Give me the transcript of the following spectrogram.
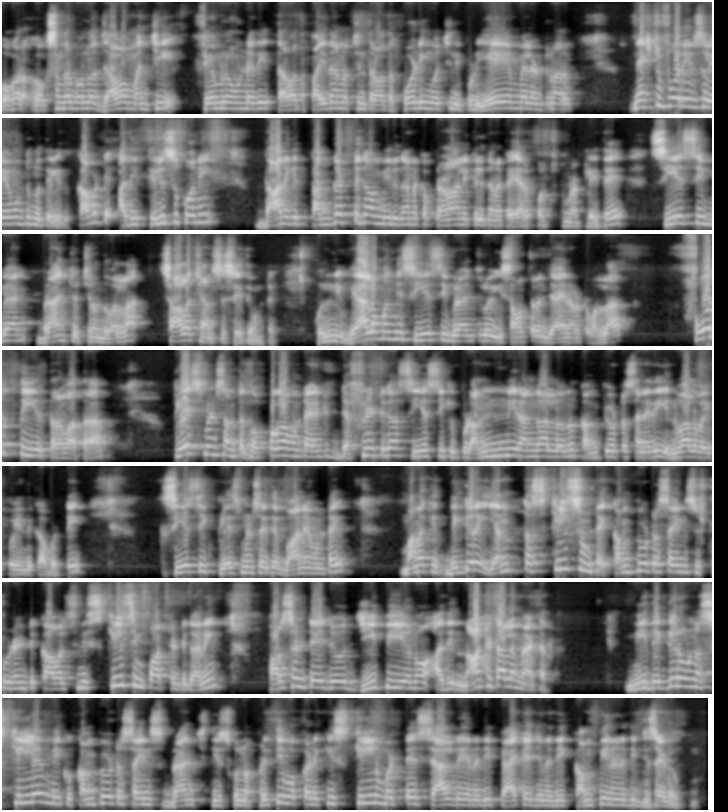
ఒక ఒక సందర్భంలో జావా మంచి ఫేమ్లో ఉండేది. తర్వాత పైదాన్ వచ్చిన తర్వాత కోడింగ్ వచ్చింది. ఇప్పుడు ఏఎంఎల్ అంటున్నారు. నెక్స్ట్ ఫోర్ ఇయర్స్లో ఏముంటుందో తెలియదు కాబట్టి అది తెలుసుకొని దానికి తగ్గట్టుగా మీరు కనుక ప్రణాళికలు కనుక ఏర్పరచుకున్నట్లయితే సిఎస్సి బ్రాంచ్ బ్రాంచ్ వచ్చినందువల్ల చాలా ఛాన్సెస్ అయితే ఉంటాయి. కొన్ని వేల మంది సిఎస్సి బ్రాంచ్లో ఈ సంవత్సరం జాయిన్ అవ్వటం వల్ల ఫోర్త్ ఇయర్ తర్వాత ప్లేస్మెంట్స్ అంత గొప్పగా ఉంటాయంటే డెఫినెట్గా సిఎస్సికి ఇప్పుడు అన్ని రంగాల్లోనూ కంప్యూటర్స్ అనేది ఇన్వాల్వ్ అయిపోయింది కాబట్టి సిఎస్సికి ప్లేస్మెంట్స్ అయితే బాగానే ఉంటాయి. మనకి దగ్గర ఎంత స్కిల్స్ ఉంటాయి? కంప్యూటర్ సైన్స్ స్టూడెంట్కి కావాల్సింది స్కిల్స్ ఇంపార్టెంట్ కానీ పర్సంటేజో జీపీఏనో అది నాటిటాల మ్యాటర్. మీ దగ్గర ఉన్న స్కిల్లే మీకు కంప్యూటర్ సైన్స్ బ్రాంచ్ తీసుకున్న ప్రతి ఒక్కడికి స్కిల్ని బట్టే శాలరీ అనేది ప్యాకేజ్ అనేది కంపెనీ అనేది డిసైడ్ అవుతుంది.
